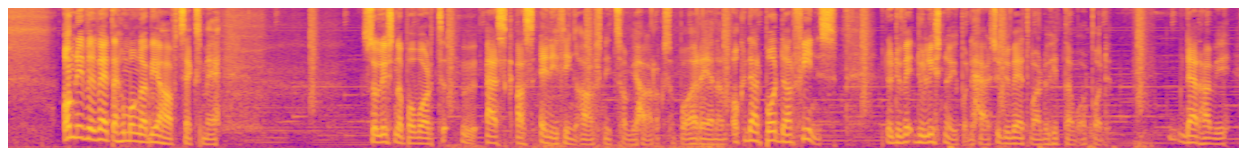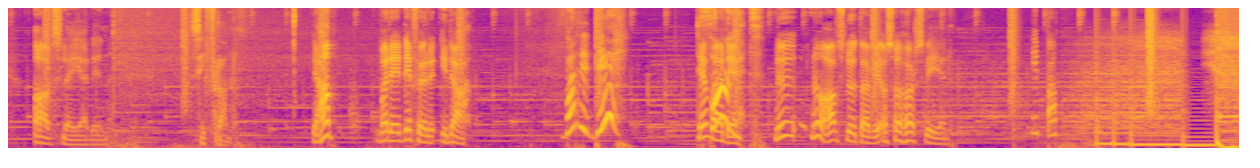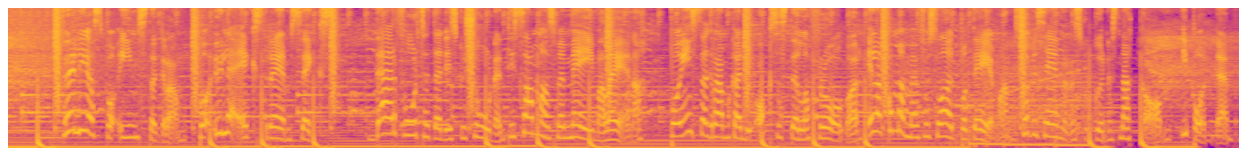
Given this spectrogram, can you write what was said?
Om ni vill veta hur många vi har haft sex med, så lyssna på vårt uh, Ask Us Anything-avsnitt som vi har också på arenan, och där poddar finns. Du, du, lyssnar ju på det här, så du vet var du hittar vår podd. Där har vi avslöjat den siffran. Jaha, vad är det för idag? Var det det? Det var det. Sant? Nu, nu avslutar vi och så hörs vi igen. Hippa. Följ oss på Instagram, på yleextrem6. Där fortsätter diskussionen tillsammans med mig, Malena. På Instagram kan du också ställa frågor eller komma med förslag på teman som vi senare skulle kunna snacka om i podden.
